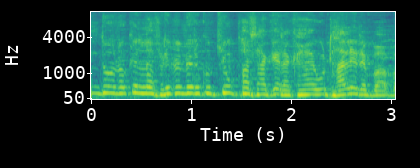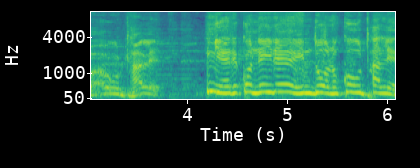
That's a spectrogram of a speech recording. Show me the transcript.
इन दोनों के लफड़े में मेरे को क्यों फंसा के रखा है? उठा ले रे बाबा, उठा ले। मेरे को नहीं रे, इन दोनों को उठा ले।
